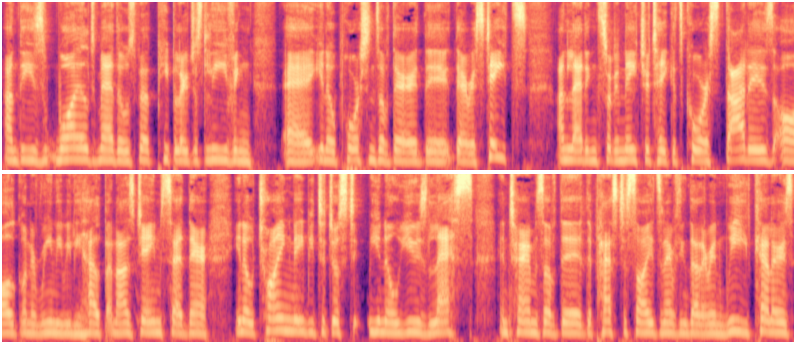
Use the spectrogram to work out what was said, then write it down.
And these wild meadows that people are just leaving, uh, you know, portions of their, their, their estates and letting sort of nature take its course. That is all going to really, really help. And as James said there, you know, trying maybe to just, you know, use less in terms of the, the pesticides and everything that are in weed killers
